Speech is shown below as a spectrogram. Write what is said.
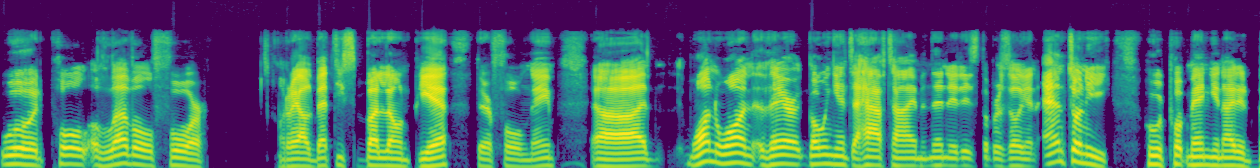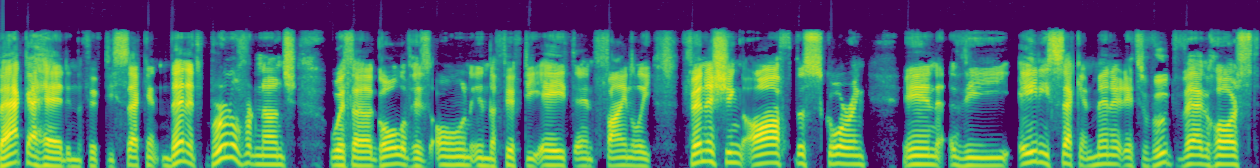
would pull a level for Real Betis Balompié, their full name. Uh, 1 1 there going into halftime. And then it is the Brazilian Antony who would put Man United back ahead in the 52nd. Then it's Bruno Fernandes with a goal of his own in the 58th. And finally, finishing off the scoring in the 82nd minute, it's Wout Weghorst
